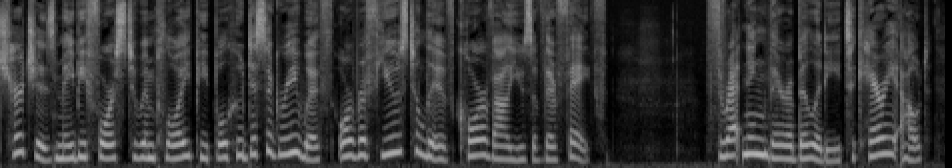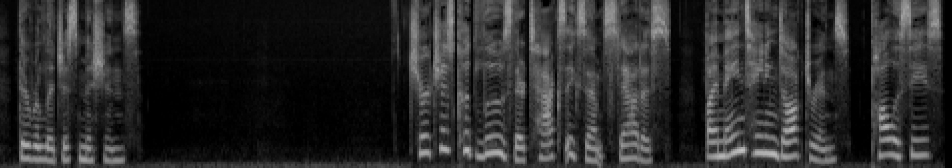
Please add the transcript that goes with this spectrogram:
churches may be forced to employ people who disagree with or refuse to live core values of their faith, threatening their ability to carry out their religious missions. Churches could lose their tax exempt status by maintaining doctrines, policies,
